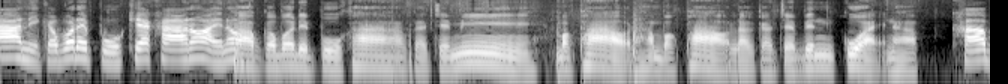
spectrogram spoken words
านี่ก็บ่ได้ปลูกแค่คาน้อยเนาะครับก็บ่ได้ปลูกข้าวครับก็จะมีบักพร้าวนะครับบักพร้าวแล้วก็จะเป็นกล้วยนะครับ ครับ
